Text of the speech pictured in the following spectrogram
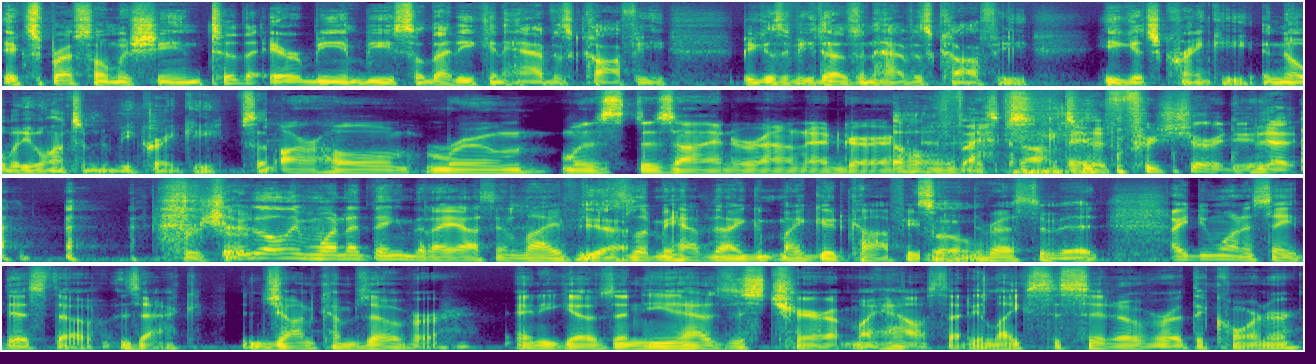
espresso machine to the Airbnb so that he can have his coffee. Because if he doesn't have his coffee, he gets cranky and nobody wants him to be cranky. So our whole room was designed around Edgar Oh, and his coffee. dude, for sure, dude. For sure. There's only one thing that I ask in life is Yeah. just let me have my, my good coffee So- the rest of it. I do want to say this though, Zach. John comes over and he goes and he has this chair at my house that he likes to sit over at the corner.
